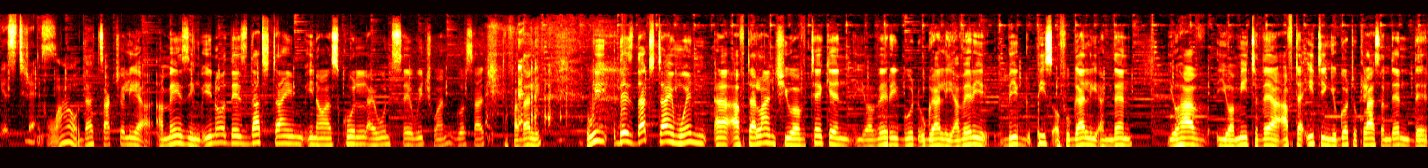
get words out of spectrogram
your stress. Wow, that's actually uh, amazing. You know, there's that time in our school, I won't say which one, go search, tafadhali. we There's that time when uh, after lunch you have taken your very good ugali, a very big piece of ugali, and then you have your meat there. After eating, you go to class, and then the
